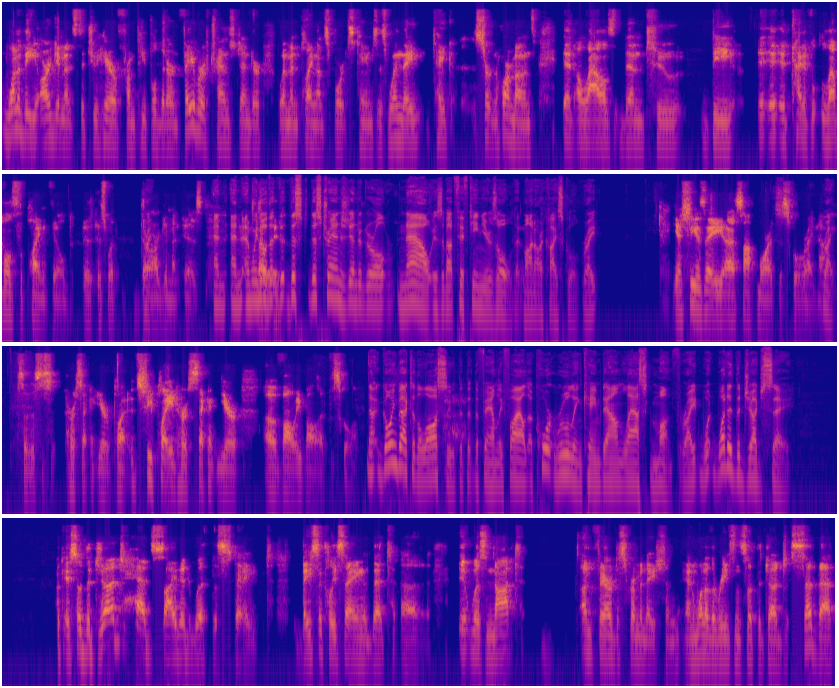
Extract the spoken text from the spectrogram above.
One of the arguments that you hear from people that are in favor of transgender women playing on sports teams is when they take certain hormones, it allows them to be it, it kind of levels the playing field is what their right. argument is. And and and we so know that it, this this transgender girl now is about 15 years old at Monarch High School, right? Yeah, she is a uh, sophomore at the school right now. Right. So this is her second year play. She played her second year of volleyball at the school. Now, going back to the lawsuit that the, the family filed, a court ruling came down last month, right? What what did the judge say? Okay, so the judge had sided with the state, basically saying that uh, it was not unfair discrimination. And one of the reasons that the judge said that,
